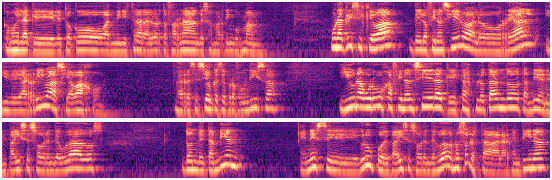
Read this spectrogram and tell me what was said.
como es la que le tocó administrar Alberto Fernández, a Martín Guzmán. Una crisis que va de lo financiero a lo real y de arriba hacia abajo. La recesión que se profundiza, y una burbuja financiera que está explotando también en países sobreendeudados, donde también en ese grupo de países sobreendeudados no solo está la Argentina,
